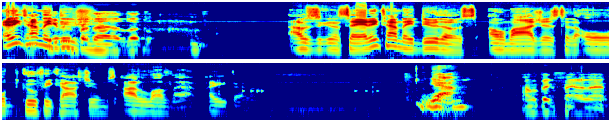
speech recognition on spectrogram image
anytime they even do, for the I was just gonna say anytime they do those homages to the old goofy costumes, I love that. I eat that. Yeah. I'm a big fan of that.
